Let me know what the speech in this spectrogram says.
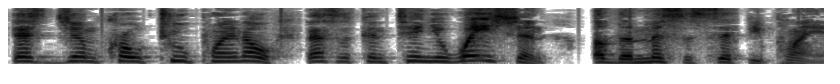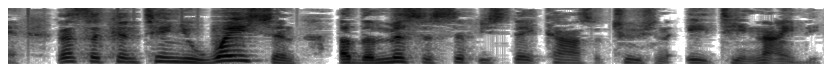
that's Jim Crow 2.0. That's a continuation of the Mississippi plan. That's a continuation of the Mississippi State Constitution of 1890.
